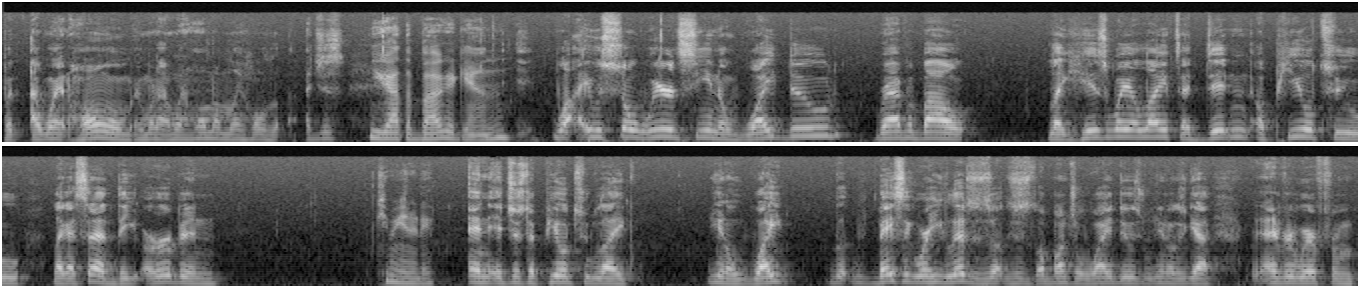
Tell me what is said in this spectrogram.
But I went home, and when I went home, I'm like, hold, on, I just you got the bug again. well, it was so weird seeing a white dude rap about like his way of life that didn't appeal to, like I said, the urban, Community. and it just appealed to like, you know, white. Basically, where he lives is just a bunch of white dudes. You know, you got everywhere from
